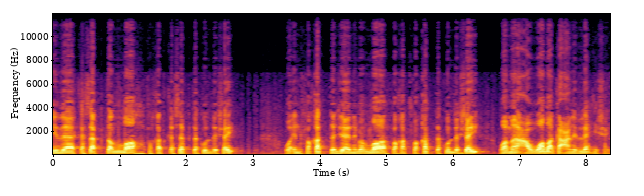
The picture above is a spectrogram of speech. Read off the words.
إذا كسبت الله فقد كسبت كل شيء وإن فقدت جانب الله فقد فقدت كل شيء وما عوضك عن الله شيء.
